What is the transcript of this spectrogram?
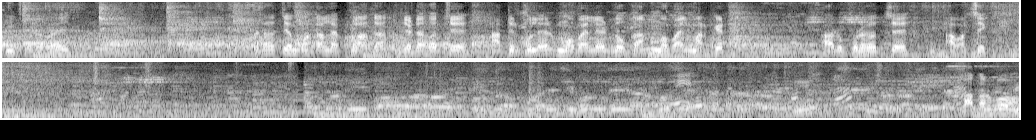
কি করে ভাই? এটা হচ্ছে মোটালে প্লাজা যেটা হচ্ছে হাতিরপুলের মোবাইলের দোকান মোবাইল মার্কেট। আর উপরে হচ্ছে আবাসিক। বাটার বোন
